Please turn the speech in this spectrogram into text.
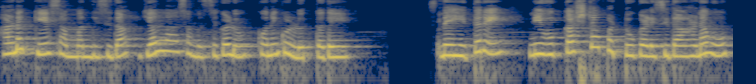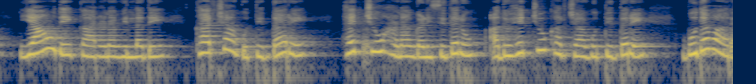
ಹಣಕ್ಕೆ ಸಂಬಂಧಿಸಿದ ಎಲ್ಲ ಸಮಸ್ಯೆಗಳು ಕೊನೆಗೊಳ್ಳುತ್ತದೆ. ಸ್ನೇಹಿತರೆ, ನೀವು ಕಷ್ಟಪಟ್ಟು ಗಳಿಸಿದ ಹಣವು ಯಾವುದೇ ಕಾರಣವಿಲ್ಲದೆ ಖರ್ಚಾಗುತ್ತಿದ್ದರೆ, ಹೆಚ್ಚು ಹಣ ಗಳಿಸಿದರೂ ಅದು ಹೆಚ್ಚು ಖರ್ಚಾಗುತ್ತಿದ್ದರೆ, ಬುಧವಾರ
